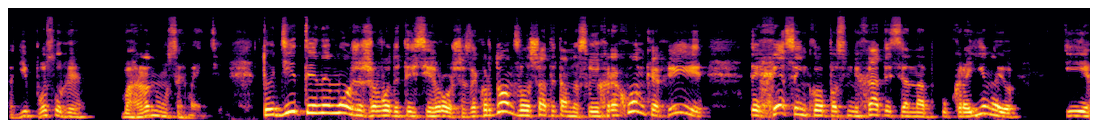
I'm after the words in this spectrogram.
тоді послуги в аграрному сегменті. Тоді ти не можеш виводити всі гроші за кордон, залишати там на своїх рахунках і тихесенько посміхатися над Україною і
